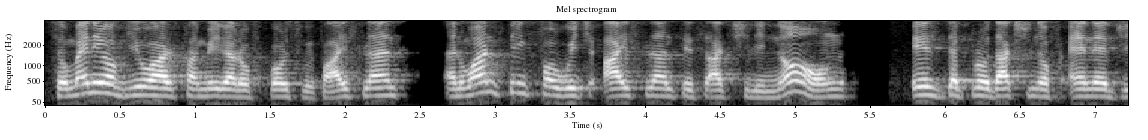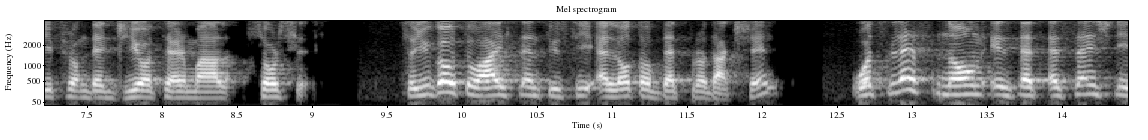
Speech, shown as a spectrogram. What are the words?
So many of you are familiar, of course, with Iceland. And one thing for which Iceland is actually known is the production of energy from the geothermal sources. So you go to Iceland, you see a lot of that production. What's less known is that essentially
